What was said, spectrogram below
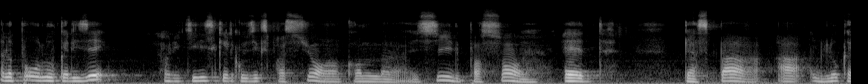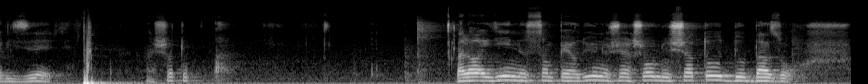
Alors, pour localiser, on utilise quelques expressions hein, comme euh, ici le passant euh, aide Gaspard à localiser un château. Alors il dit nous sommes perdus, nous cherchons le château de Bazoche.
